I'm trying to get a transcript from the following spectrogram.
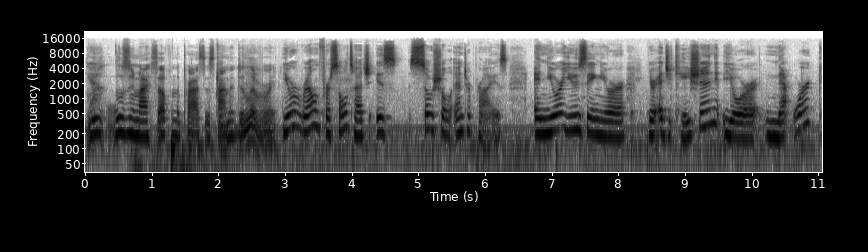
yeah. lo- losing myself in the process trying to deliver it. Your realm for Soul Touch is social enterprise and you're using your your education, your network,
